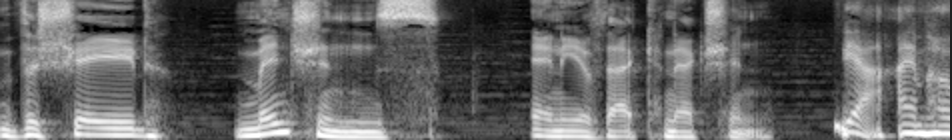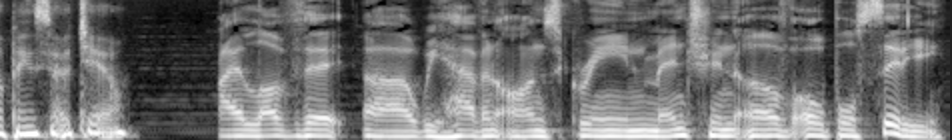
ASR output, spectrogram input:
the shade mentions any of that connection. Yeah, I'm hoping so too. I love that uh, we have an on-screen mention of Opal City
